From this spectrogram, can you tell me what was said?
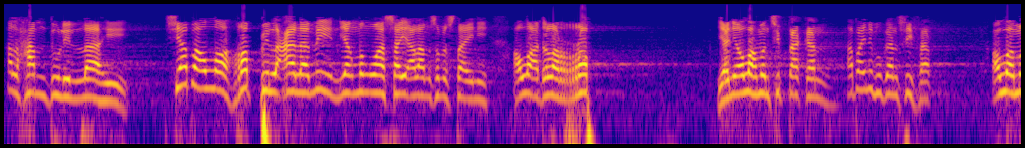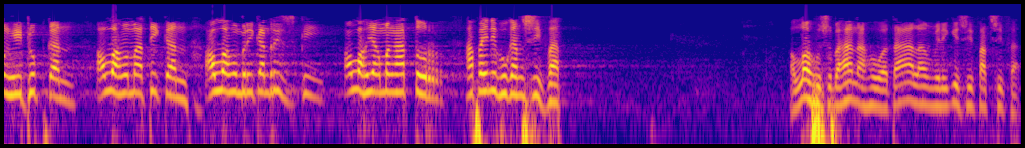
Alhamdulillahi. Siapa Allah? Rabbil alamin yang menguasai alam semesta ini. Allah adalah Rabb. Yani Allah menciptakan. Apa ini bukan sifat? Allah menghidupkan, Allah mematikan, Allah memberikan rizki, Allah yang mengatur. Apa ini bukan sifat? Allah subhanahu wa ta'ala memiliki sifat-sifat.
